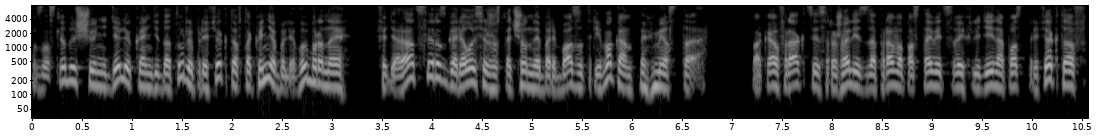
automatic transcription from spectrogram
За следующую неделю кандидатуры префектов так и не были выбраны. В Федерации разгорелась ожесточенная борьба за три вакантных места. Пока фракции сражались за право поставить своих людей на пост префектов,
